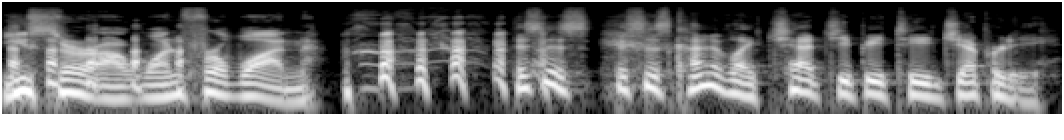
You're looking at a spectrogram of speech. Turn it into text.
You, sir, are one for one. this is this is kind of like Chat GPT Jeopardy.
